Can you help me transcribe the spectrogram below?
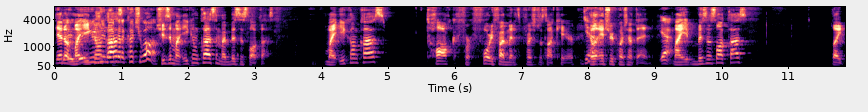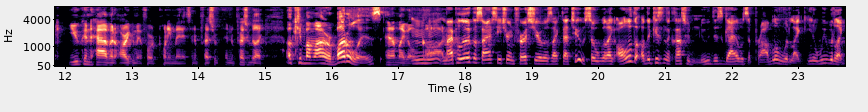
yeah. No, They're- my they're econ not gonna cut you off She's in my econ class and my business law class. My econ class, talk for 45 minutes. The professor does not care. Yeah. He'll answer your question at the end. yeah My business law class, like you can have an argument for 20 minutes and the professor and the professor be like, okay, but my rebuttal is, and I'm like, oh Mhm. god. My political science teacher in first year was like that too. So like all of the other kids in the class who knew this guy was a problem would like you know we would like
